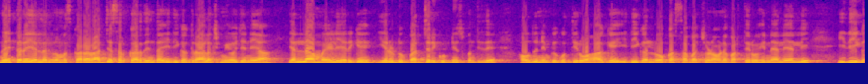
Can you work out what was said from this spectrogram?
ಸ್ನೇಹಿತರೆ, ಎಲ್ಲರಿಗೂ ನಮಸ್ಕಾರ. ರಾಜ್ಯ ಸರ್ಕಾರದಿಂದ ಇದೀಗ ಗೃಹಲಕ್ಷ್ಮಿ ಯೋಜನೆಯ ಎಲ್ಲ ಮಹಿಳೆಯರಿಗೆ ಎರಡು ಭರ್ಜರಿ ಗುಡ್ ನ್ಯೂಸ್ ಬಂದಿದೆ. ಹೌದು, ನಿಮಗೆ ಗೊತ್ತಿರುವ ಹಾಗೆ ಇದೀಗ ಲೋಕಸಭಾ ಚುನಾವಣೆ ಬರ್ತಿರುವ ಹಿನ್ನೆಲೆಯಲ್ಲಿ ಇದೀಗ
